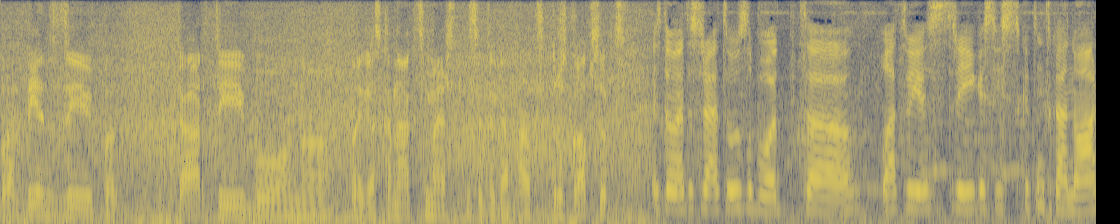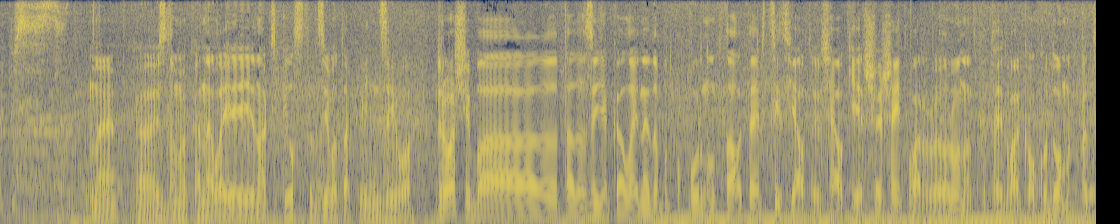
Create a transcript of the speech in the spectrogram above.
par dienas dzīvi. Par kārtību. Un, uh, liekas, ka naktas mērs tas ir tā tāds drusku absurds. Es domāju, tas varētu uzlabot uh, Latvijas Rīgas izskatu nu, no ārpuses. Nē, es domāju, ka ne, lai ienāks pilsētā, tad dzīvo tā, kā viņi dzīvo. Drošībā tāda ziņa, ka, lai nedabūtu papurnu, tālāk tā ir cits jautājums. Jā, ja šeit, šeit var runāt, ka te vajag kaut ko domāt, bet,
